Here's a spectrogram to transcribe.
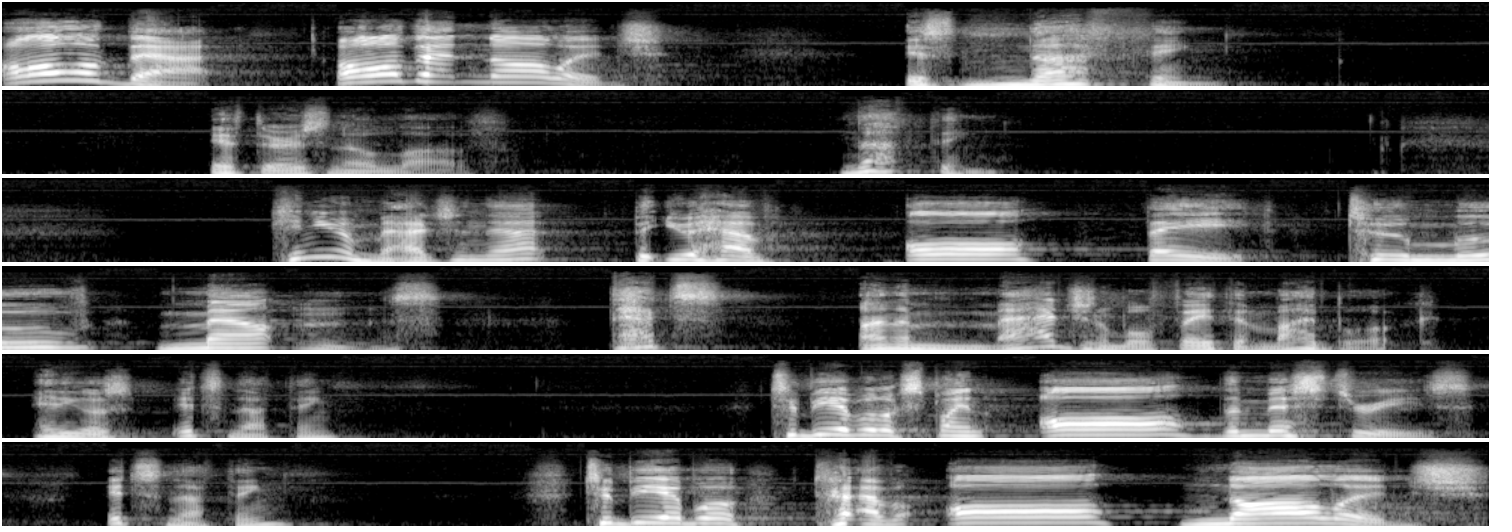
All of that, all that knowledge is nothing if there is no love. Nothing. Can you imagine that? That you have all faith to move mountains. That's unimaginable faith in my book. And he goes, It's nothing. To be able to explain all the mysteries, it's nothing. To be able to have all knowledge,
